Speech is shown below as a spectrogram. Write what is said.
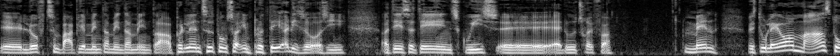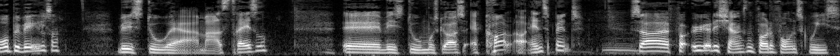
øh, luft, som bare bliver mindre, mindre, mindre. Og på et eller andet tidspunkt, så imploderer de, så at sige. Og det er så det, en squeeze øh, er et udtryk for. Men hvis du laver meget store bevægelser, hvis du er meget stresset, øh, hvis du måske også er kold og anspændt, mm. så forøger det chancen for, at du får en squeeze.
